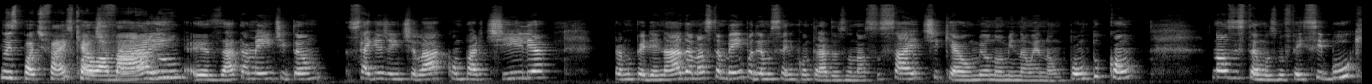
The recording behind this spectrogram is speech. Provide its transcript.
no Spotify, Spotify, que é o amado. Exatamente. Então, segue a gente lá, compartilha para não perder nada. Nós também podemos ser encontradas no nosso site, que é o meu nome não é não.com. Nós estamos no Facebook,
